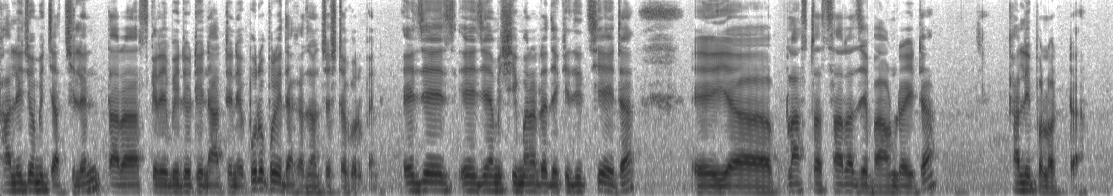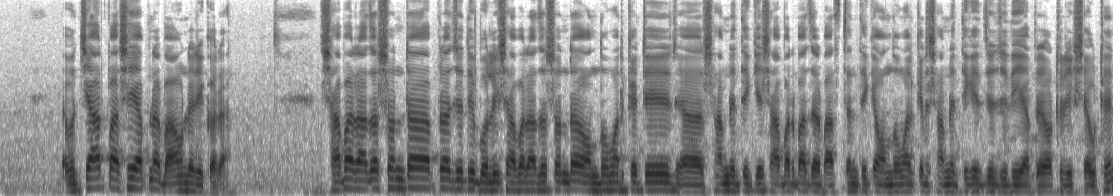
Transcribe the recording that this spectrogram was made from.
খালি জমি চাচ্ছিলেন, তারা আজকের এই ভিডিওটি না টেনে পুরোপুরি দেখা যাওয়ার চেষ্টা করবেন। এই যে এই যে আমি সীমানাটা দেখিয়ে দিচ্ছি, এটা, এই প্লাস্টার ছাড়া যে বাউন্ডারিটা খালি প্লটটা এবং চারপাশেই আপনার বাউন্ডারি করা। সাভার রাজাসনটা আপনারা যদি বলি সাবার রাজাসনটা অন্ধ মার্কেটের সামনে থেকে সাভার বাজার বাস স্ট্যান্ড থেকে অন্ধ মার্কেটের সামনে থেকে যদি আপনি অটো রিক্সা উঠেন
